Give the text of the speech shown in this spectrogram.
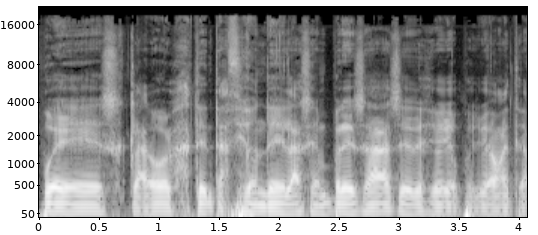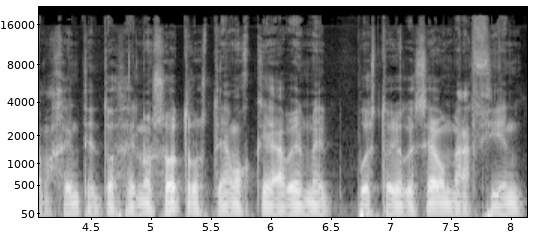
pues claro, la tentación de las empresas es decir, oye, pues yo voy a meter a más gente. Entonces nosotros teníamos que haberme puesto, yo que sé, unas 100,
